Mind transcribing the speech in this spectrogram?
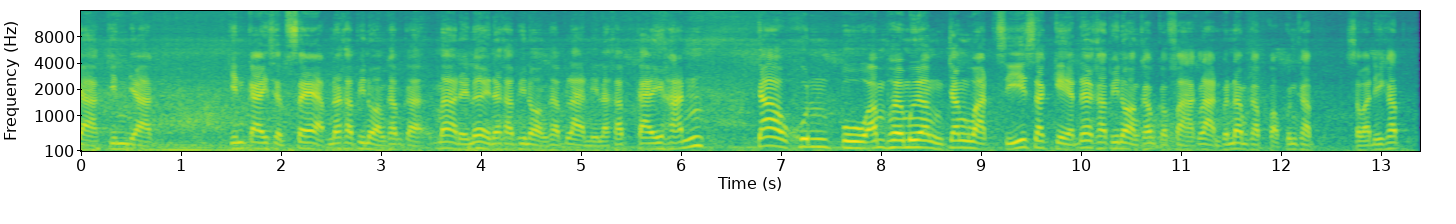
อยากกินอยากกินไก่แซ่บๆนะครับ พี่น้องครับก็มาได้เลยนะครับ พี่น้องครับร้านนี้แหละครับ ไก่หันเจ้าคุณปู่อำเภอเมือง จังหวัดศรีสะเกดด้ครับ พี่น้องครับกับฝากร้านเพื่อนน้ำครับขอบคุณครับ สวัสดีครับ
